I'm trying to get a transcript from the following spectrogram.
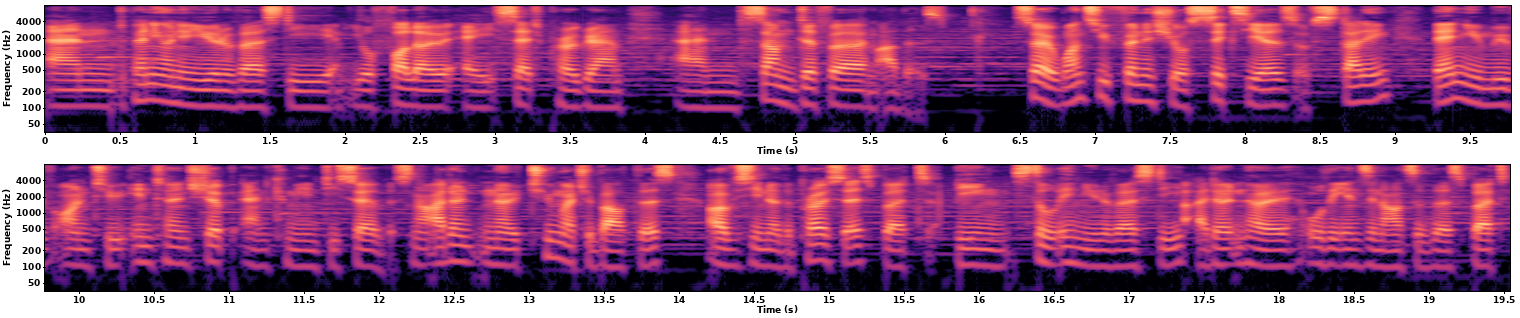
and depending on your university, you'll follow a set program, and some differ from others. So once you finish your six years of studying, then you move on to internship and community service. Now I don't know too much about this, I obviously know the process, but being still in university, I don't know all the ins and outs of this, but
